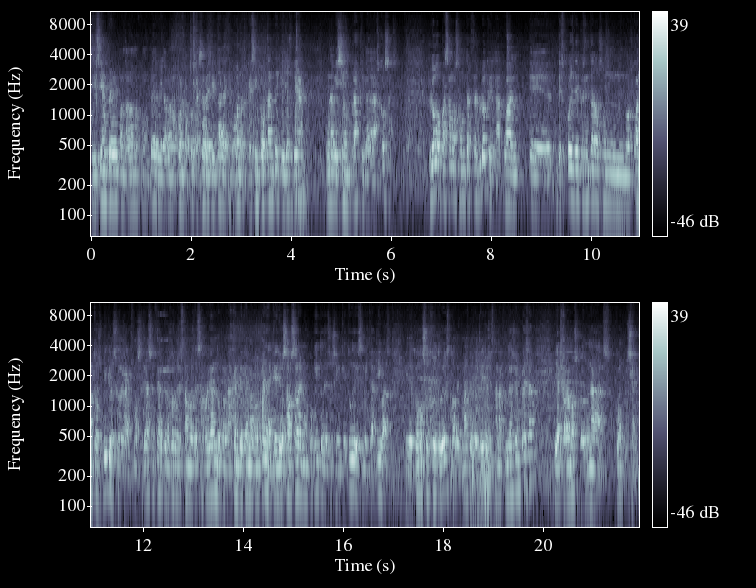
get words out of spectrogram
Y siempre cuando hablamos con Pedro y hablamos con los profesores y tal, decimos, bueno, que es importante que ellos vean una visión práctica de las cosas. Luego pasamos a un tercer bloque, en la cual, eh, después de presentaros unos cuantos vídeos sobre la responsabilidad social que nosotros estamos desarrollando con la gente que me acompaña, que ellos saben un poquito de sus inquietudes, iniciativas y de cómo surgió todo esto, además de lo que ellos están haciendo en su empresa, y acabamos con unas conclusiones.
